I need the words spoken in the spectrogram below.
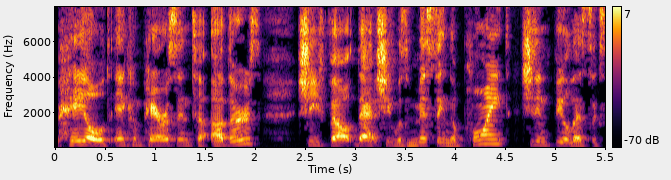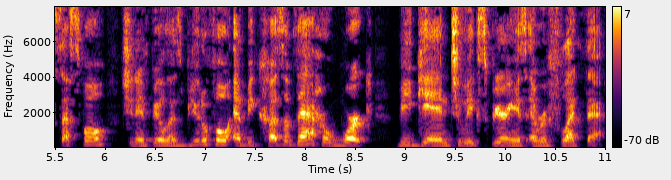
paled in comparison to others. She felt that she was missing the point. She didn't feel as successful. She didn't feel as beautiful. And because of that, her work began to experience and reflect that.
